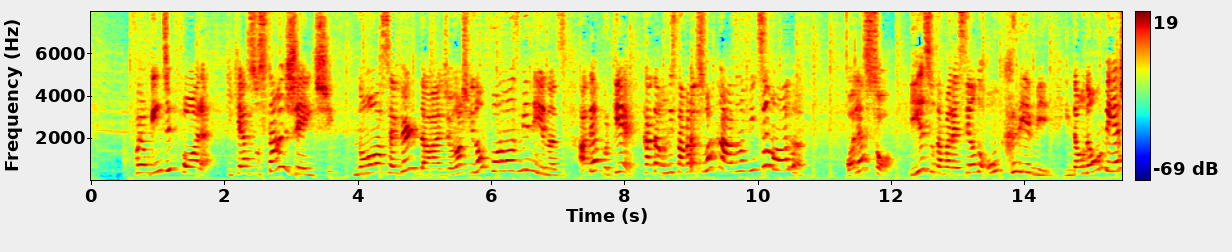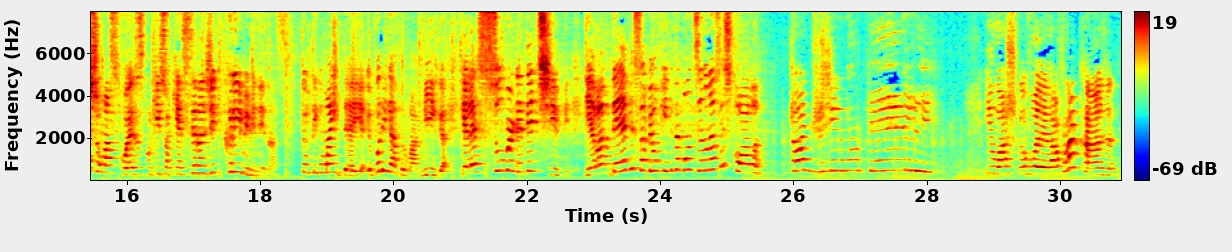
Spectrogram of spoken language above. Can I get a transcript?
Foi alguém de fora que quer assustar a gente. Nossa, é verdade. Eu acho que não foram as meninas. Até porque cada uma estava na sua casa no fim de semana. Olha só, isso tá parecendo um crime. Então não mexam nas coisas porque isso aqui é cena de crime, meninas. Eu tenho uma ideia. Eu vou ligar para uma amiga que ela é super detetive e ela deve saber o que, que tá acontecendo nessa escola. Tadinho dele. Eu acho que eu vou levar pra casa.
